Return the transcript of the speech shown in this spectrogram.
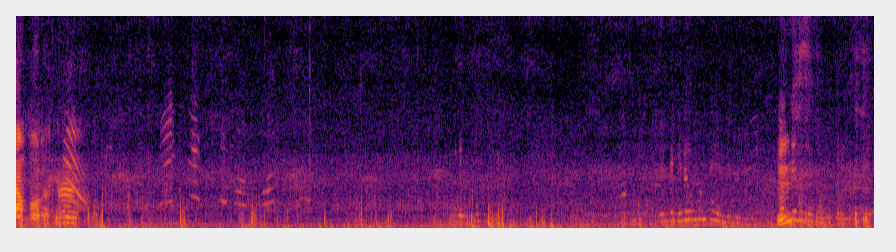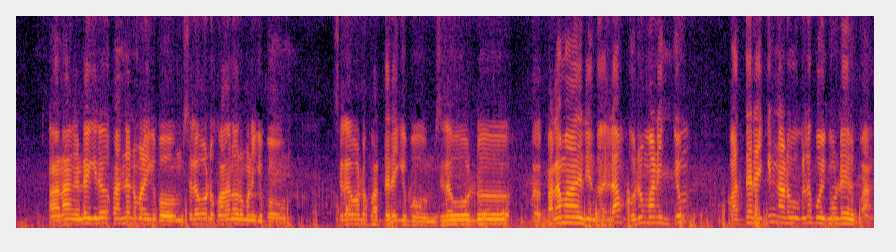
தான் போறது. ஆ நாங்கள் இன்றைக்கு இரவு பன்னெண்டு மணிக்கு போவோம். சில ஓட்டு பதினோரு மணிக்கு போவோம். சில ஓட்டு பத்தரைக்கு போவோம். சில ஓட்டு பல மாதிரி இருந்தது எல்லாம் ஒரு மணிக்கும் பத்தரைக்கும் நடுவுக்குள்ளே போய்க்கொண்டே இருப்பாங்க.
